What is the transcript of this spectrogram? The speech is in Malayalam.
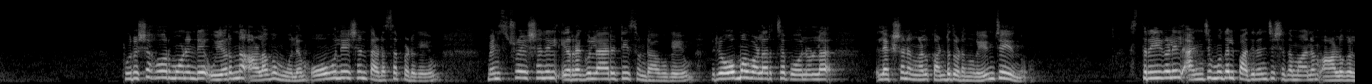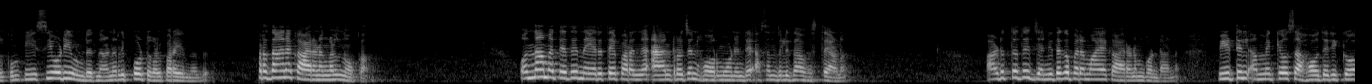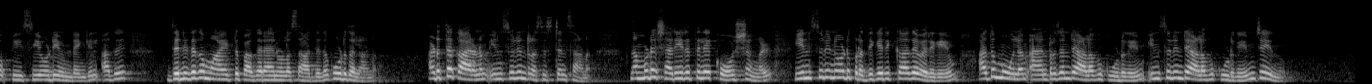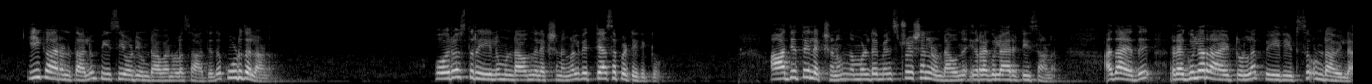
പുരുഷ ഹോർമോണിന്റെ ഉയർന്ന അളവ് മൂലം ഓവുലേഷൻ തടസ്സപ്പെടുകയും മെൻസ്ട്രേഷനിൽ ഇറഗുലാരിറ്റീസ് ഉണ്ടാവുകയും രോമ വളർച്ച പോലുള്ള ലക്ഷണങ്ങൾ കണ്ടു തുടങ്ങുകയും ചെയ്യുന്നു. സ്ത്രീകളിൽ അഞ്ച് മുതൽ പതിനഞ്ച് ശതമാനം ആളുകൾക്കും പി സി ഒ ഡി ഉണ്ടെന്നാണ് റിപ്പോർട്ടുകൾ പറയുന്നത്. പ്രധാന കാരണങ്ങൾ നോക്കാം. ഒന്നാമത്തേത് നേരത്തെ പറഞ്ഞ ആൻഡ്രോജൻ ഹോർമോണിന്റെ അസന്തുലിതാവസ്ഥയാണ്. അടുത്തത് ജനിതകപരമായ കാരണം കൊണ്ടാണ്. വീട്ടിൽ അമ്മയ്ക്കോ സഹോദരിക്കോ പി സി ഒ ഡി ഉണ്ടെങ്കിൽ അത് ജനിതകമായിട്ട് പകരാനുള്ള സാധ്യത കൂടുതലാണ്. അടുത്ത കാരണം ഇൻസുലിൻ റെസിസ്റ്റൻസ് ആണ്. നമ്മുടെ ശരീരത്തിലെ കോശങ്ങൾ ഇൻസുലിനോട് പ്രതികരിക്കാതെ വരികയും അതുമൂലം ആൻഡ്രോജന്റെ അളവ് കൂടുകയും ഇൻസുലിന്റെ അളവ് കൂടുകയും ചെയ്യുന്നു. ഈ കാരണത്താലും പി സി ഒ ഡി ഉണ്ടാവാനുള്ള സാധ്യത കൂടുതലാണ്. ഓരോ സ്ത്രീയിലും ഉണ്ടാവുന്ന ലക്ഷണങ്ങൾ വ്യത്യാസപ്പെട്ടിരിക്കും. ആദ്യത്തെ ലക്ഷണം നമ്മളുടെ മെൻസ്ട്രേഷനിൽ ഉണ്ടാവുന്ന ഇറഗുലാരിറ്റീസ് ആണ്. അതായത് റെഗുലർ ആയിട്ടുള്ള പീരീഡ്സ് ഉണ്ടാവില്ല.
